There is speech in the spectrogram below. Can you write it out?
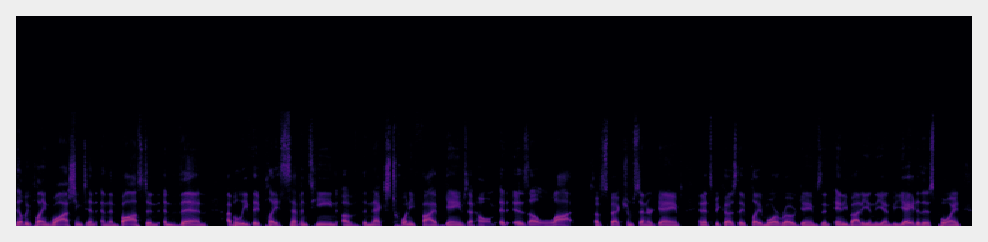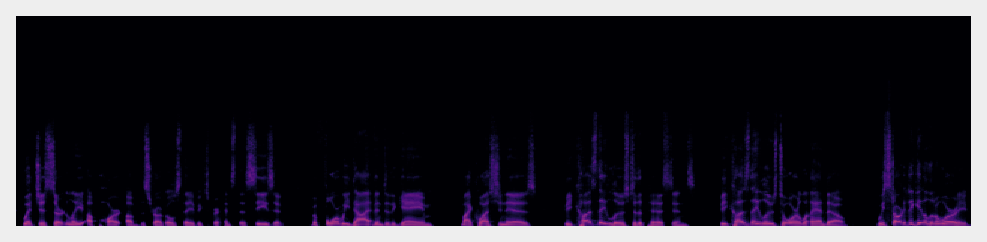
They'll be playing Washington and then Boston. And then I believe they play 17 of the next 25 games at home. It is a lot of Spectrum Center games. And it's because they've played more road games than anybody in the NBA to this point, which is certainly a part of the struggles they've experienced this season. Before we dive into the game, my question is because they lose to the Pistons, because they lose to Orlando, we started to get a little worried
